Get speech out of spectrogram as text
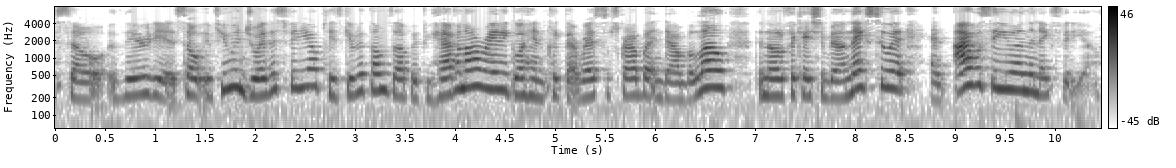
so there it is. So if you enjoy this video, please give it a thumbs up. If you haven't already, go ahead and click that red subscribe button down below, the notification bell next to it, and I will see you in the next video.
